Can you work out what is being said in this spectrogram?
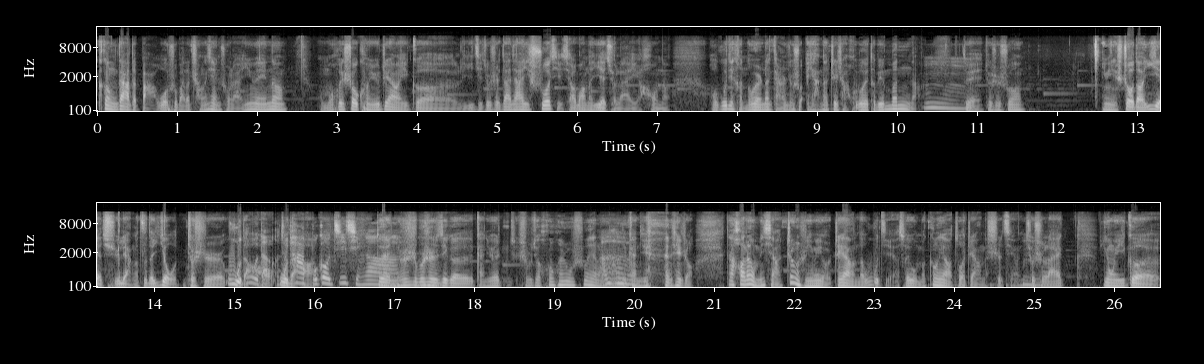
更大的把握说把它呈现出来，因为呢，我们会受困于这样一个理解，就是大家一说起肖邦的夜曲来以后呢，我估计很多人的感受就说，哎呀，那这场会不会特别闷呢？嗯，对，就是说。因为你受到“夜曲”两个字的诱，就是误导，误导，误导，不够激情啊。对，你说是不是这个感觉？是不是就昏昏入睡了？就 感觉那种。但后来我们想，正是因为有这样的误解，所以我们更要做这样的事情，就是来用一个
